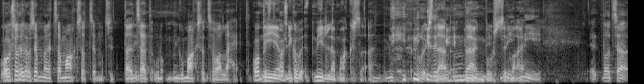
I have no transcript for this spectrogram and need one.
onko se niinku semmoinen, että sä maksat sen, mutta sit, tai että sä et niin kuin maksat, sä vaan lähet? Ootteko niin, niin kuin, että millä maksaa? Oliko sitä bangbussi vai? Niin, niin. Et voit sä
